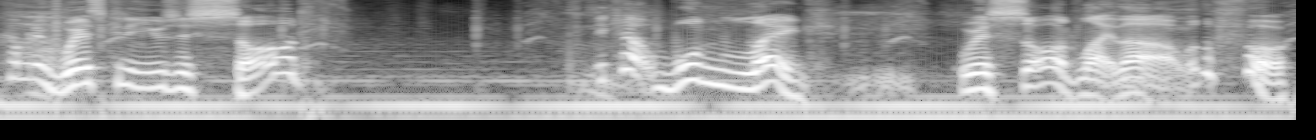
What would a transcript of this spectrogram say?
How many ways can he use his sword? He can't one leg with a sword like that. What the fuck?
